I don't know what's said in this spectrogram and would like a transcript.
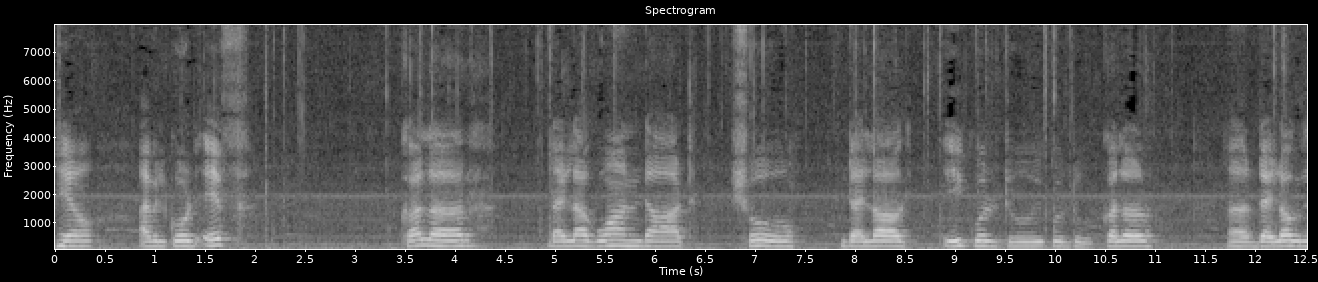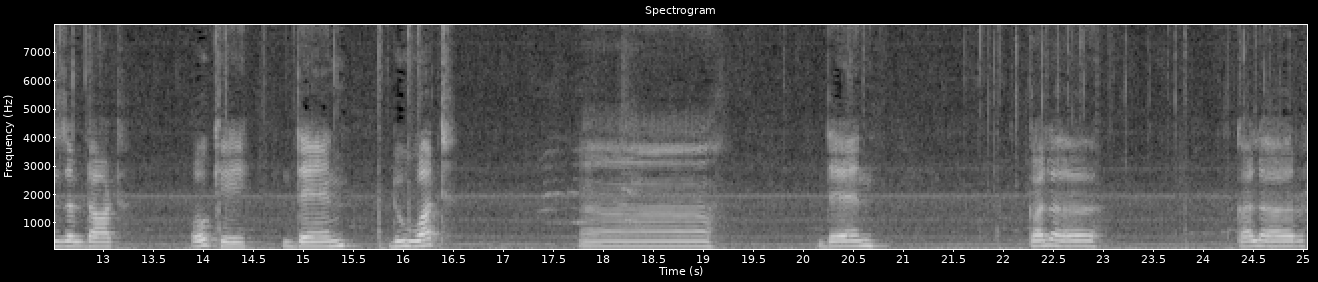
here I will code if color dialog 1 dot show dialog equal to equal to color uh, dialog result dot. Okay then do what? Uh, then color color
